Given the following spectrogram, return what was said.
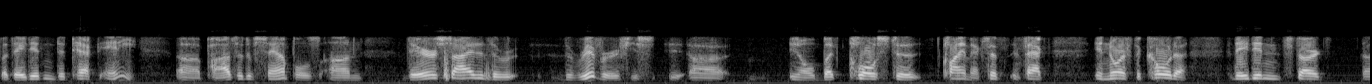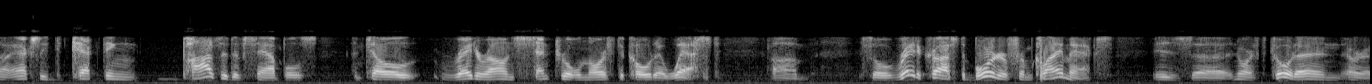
but they didn't detect any uh, positive samples on their side of the the river, if you uh, you know, but close to climax. In fact, in North Dakota, they didn't start uh, actually detecting positive samples until right around central North Dakota west. Um, so right across the border from climax is uh, North Dakota, and or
